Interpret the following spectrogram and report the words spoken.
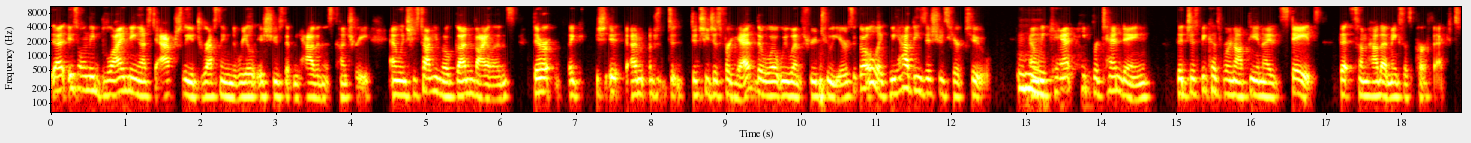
that is only blinding us to actually addressing the real issues that we have in this country. And when she's talking about gun violence, there like she, I'm, did, did she just forget that what we went through two years ago? Like we have these issues here too, Mhm. and we can't keep pretending that just because we're not the United States that somehow that makes us perfect.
